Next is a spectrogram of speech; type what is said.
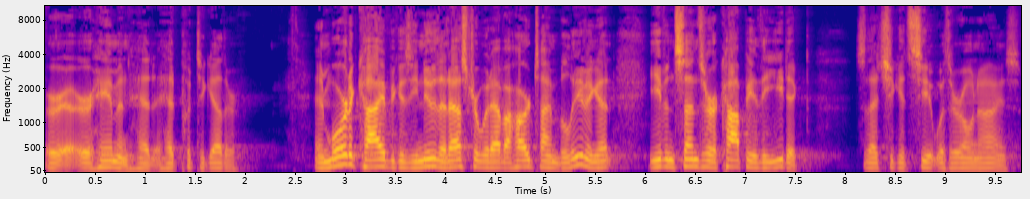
or, or Haman had, had put together. And Mordecai, because he knew that Esther would have a hard time believing it, even sends her a copy of the edict so that she could see it with her own eyes.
